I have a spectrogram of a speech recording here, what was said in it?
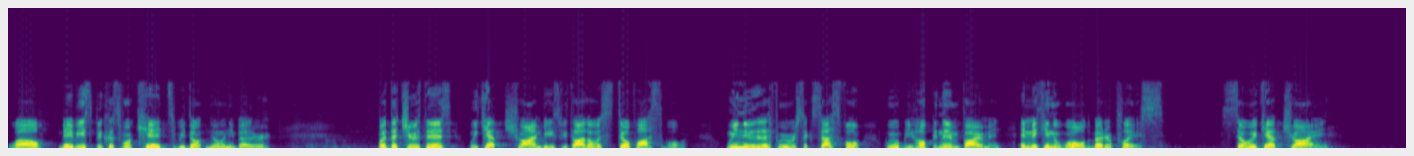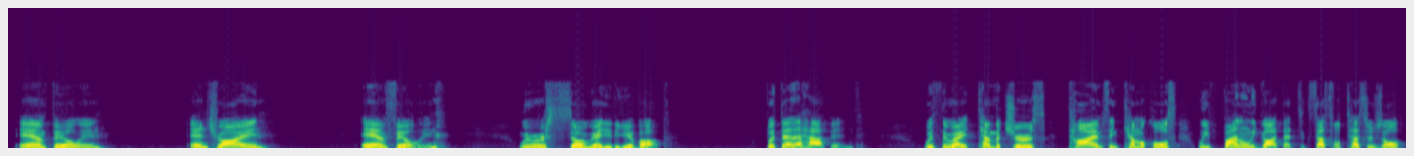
Well, maybe it's because we're kids, we don't know any better. But the truth is, we kept trying because we thought it was still possible. We knew that if we were successful, we would be helping the environment and making the world a better place. So we kept trying and failing and trying and failing. We were so ready to give up. But then it happened. With the right temperatures, times, and chemicals, we finally got that successful test result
